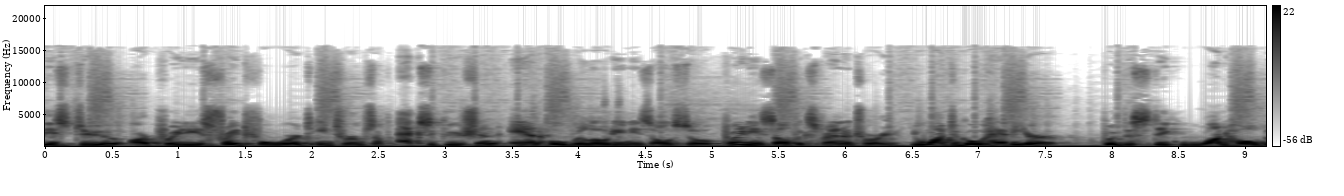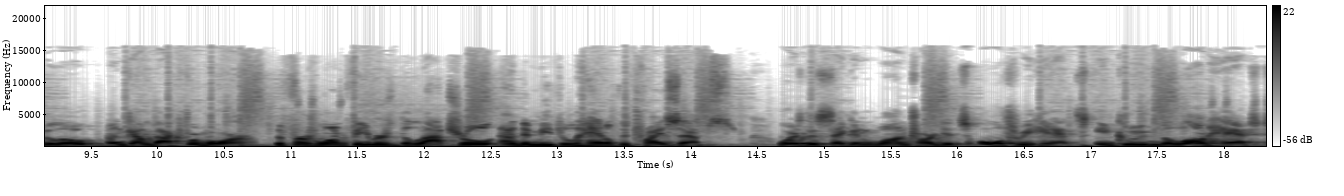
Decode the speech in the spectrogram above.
These two are pretty straightforward in terms of execution and overloading is also pretty self-explanatory. You want to go heavier? Put the stick one hole below and come back for more. The first one favors the lateral and the medial head of the triceps whereas the second one targets all three heads, including the long head,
